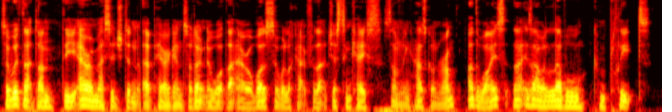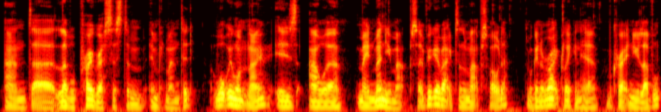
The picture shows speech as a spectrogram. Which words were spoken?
So with that done, the error message didn't appear again, so I don't know what that error was, so we'll look out for that just in case something has gone wrong. Otherwise, that is our level complete and uh, level progress system implemented. What we want now is our main menu map. So if we go back to the maps folder, we're going to right click in here, we'll create a new level,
